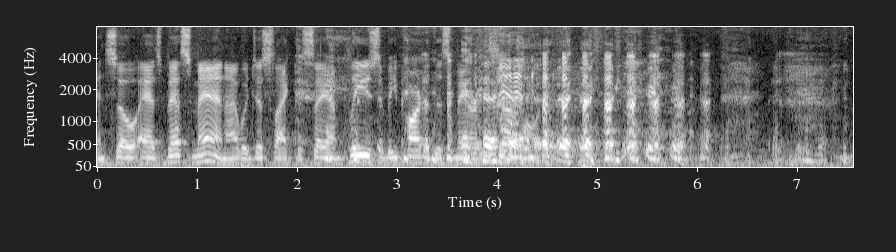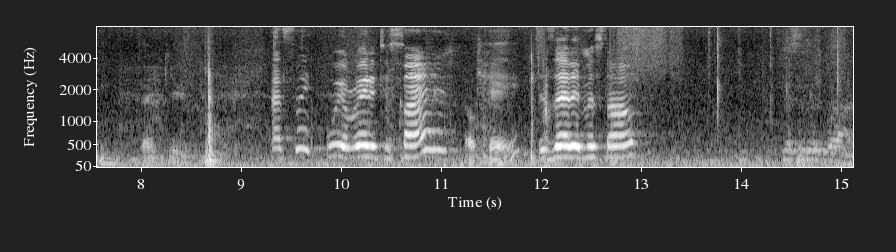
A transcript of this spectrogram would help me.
And so as best man, I would just like to say I'm pleased to be part of this marriage ceremony. Thank you. I think we're ready to sign. Okay. Is that it, Mr. Austin? Yes, it is, Brian.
